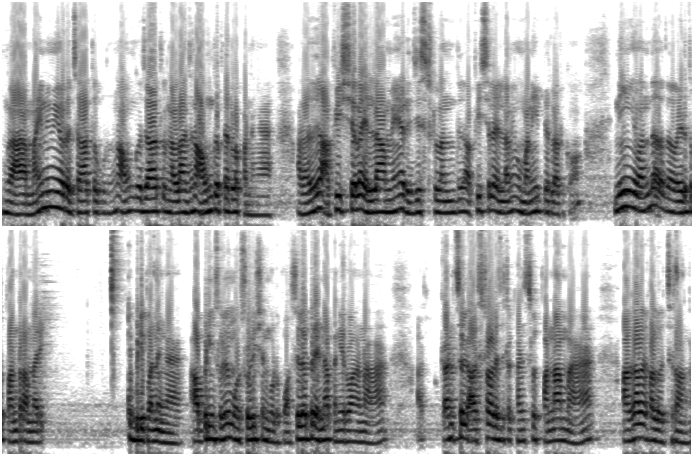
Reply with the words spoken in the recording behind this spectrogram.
உங்கள் மைனிமியோட ஜாதத்தை கொடுங்க அவங்க ஜாதத்தில் நல்லா இருந்துச்சுன்னா அவங்க பேரில் பண்ணுங்கள் அதாவது அஃபிஷியலாக எல்லாமே ரிஜிஸ்டர்லேருந்து அஃபிஷியலாக எல்லாமே உங்கள் மணி பேரில் இருக்கும். நீங்கள் வந்து அதை எடுத்து பண்ணுற மாதிரி. இப்படி பண்ணுங்க அப்படின்னு சொல்லி நம்ம ஒரு சொல்யூஷன் கொடுப்போம். சில பேர் என்ன பண்ணிடுவாங்கன்னா கன்சல்ட் அஸ்ட்ராலஜிட்ட கன்சல்ட் பண்ணாமல் அகால கால் வச்சுருவாங்க.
